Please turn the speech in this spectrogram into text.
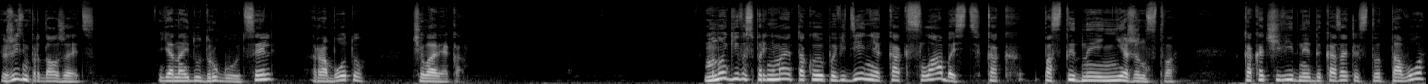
Жизнь продолжается. Я найду другую цель, работу, человека. Многие воспринимают такое поведение как слабость, как постыдное неженство, как очевидное доказательство того,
